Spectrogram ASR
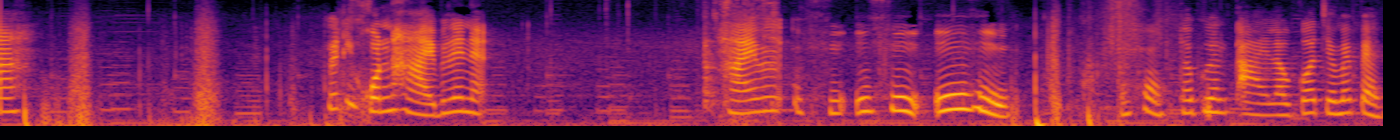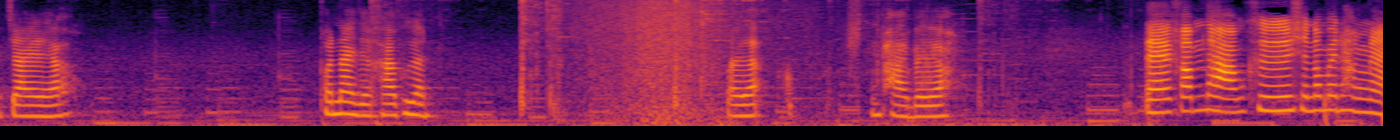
นะ เพื่อนอีคนหายไปเลยเนี่ยหายไปโอ้โหโอ้โหโอ้โหโอ้โหถ้าเพื่อนตายเราก็จะไม่แปลกใจแล้วเพราะนายจะฆ่าเพื่อน ไปแล้วมันผ่านไปแล้ว แต่คำถามคือฉันต้องไปทางไหน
